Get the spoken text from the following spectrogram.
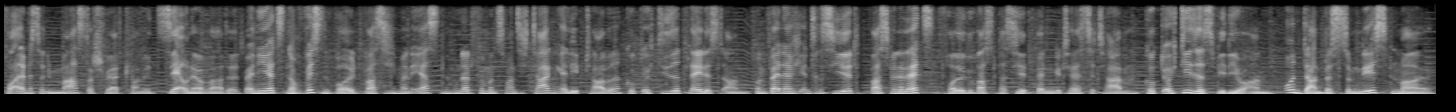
Vor allem das mit dem Master Schwert kam jetzt sehr unerwartet. Wenn ihr jetzt noch wissen wollt, was ich in meinen ersten 125 Tagen erlebt habe, guckt euch diese Playlist an. Und wenn euch interessiert, was wir in der letzten Folge was passiert, wenn getestet haben, guckt euch dieses Video an. Und dann bis zum nächsten Mal.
